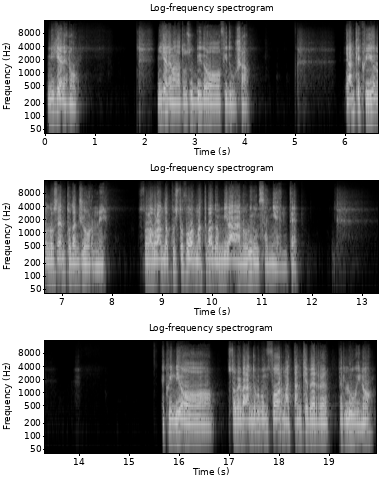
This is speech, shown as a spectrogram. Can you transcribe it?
Michele no. Michele mi ha dato subito fiducia. E anche qui io non lo sento da giorni. Sto lavorando a questo format, vado a Milano, lui non sa niente. E quindi io sto preparando proprio un format anche per, per lui, no?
